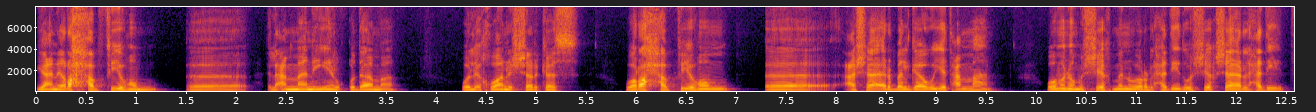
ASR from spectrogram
يعني رحب فيهم آه، العمانيين القدامى والإخوان الشركس ورحب فيهم آه، عشائر بلقاوية عمان ومنهم الشيخ منور الحديد والشيخ شاهر الحديد.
